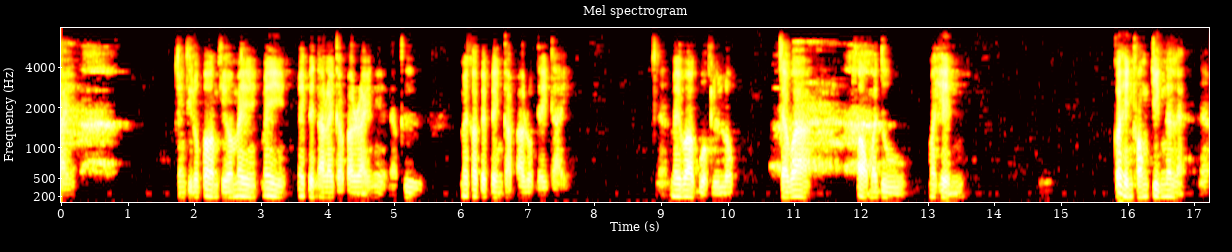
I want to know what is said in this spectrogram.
ดๆ อย่างที่หลวงพ่อเขียนว่าไม่ไม่ไม่เป็นอะไรกับอะไรเนี่ยนะคือไม่เข้าไปเป็นกับอารมณ์ใดๆไม่ว่าบวกหรือลบ แต่ว่าออกมาดูมาเห็น ก็เห็นของจริงนั่นแหละนะ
